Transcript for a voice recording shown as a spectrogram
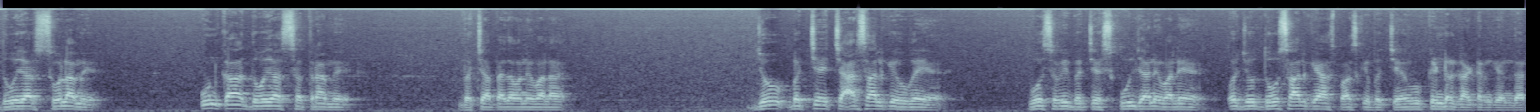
2016 में, उनका 2017 में बच्चा पैदा होने वाला है। जो बच्चे चार साल के हो गए हैं, वो सभी बच्चे स्कूल जाने वाले हैं और जो दो साल के आसपास के बच्चे हैं, वो किंडर के अंदर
